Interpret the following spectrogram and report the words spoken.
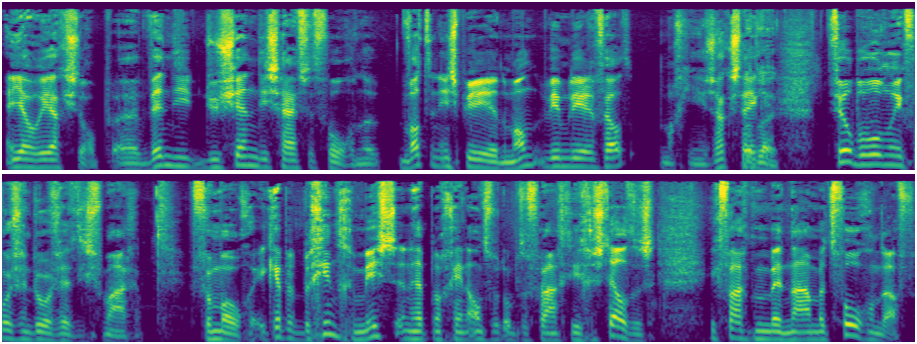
en jouw reactie erop. Wendy Duchenne die schrijft het volgende. Wat een inspirerende man, Wim Lerenveld mag je in je zak steken. Veel bewondering voor zijn doorzettingsvermogen. Vermogen. Ik heb het begin gemist en heb nog geen antwoord op de vraag die gesteld is. Ik vraag me met name het volgende af.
